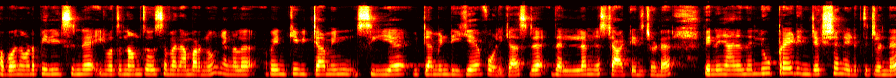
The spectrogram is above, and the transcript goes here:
അപ്പോൾ നമ്മുടെ പീരീഡ്സിന്റെ ഇരുപത്തൊന്നാമത്തെ ദിവസം വരാൻ പറഞ്ഞു. ഞങ്ങൾ അപ്പോൾ എനിക്ക് vitamin C vitamin D folic acid ഇതെല്ലാം ഞാൻ സ്റ്റാർട്ട് ചെയ്തിട്ടുണ്ട്. പിന്നെ ഞാനിന്ന് ലൂപ്രൈഡ് ഇഞ്ചക്ഷൻ എടുത്തിട്ടുണ്ട്.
